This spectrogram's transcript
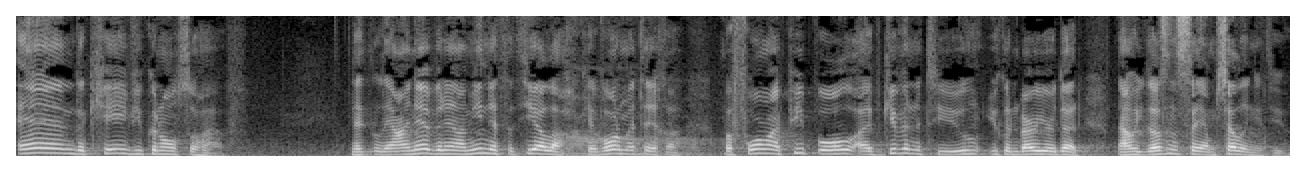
and the cave you can also have. Before my people, I've given it to you, you can bury your dead. Now he doesn't say I'm selling it to you.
